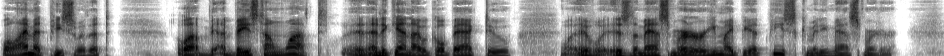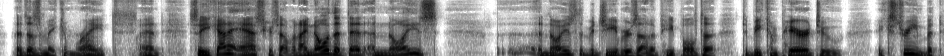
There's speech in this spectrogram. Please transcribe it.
well, I'm at peace with it. Well, uh, based on what? And again, I would go back to is the mass murderer, he might be at peace committing mass murder. That doesn't make him right. And so you got to ask yourself, and I know that that annoys uh, annoys the bejeebers out of people to to be compared to extreme, but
